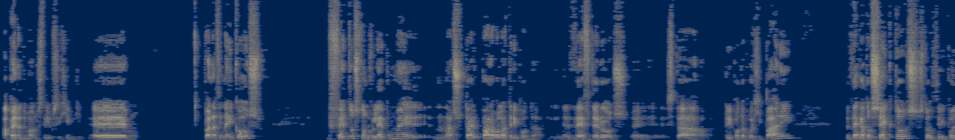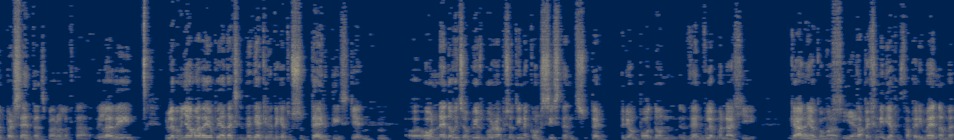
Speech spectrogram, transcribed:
Απέναντι μάλλον στη Λίψη Χίμκι. Ε, Παναθηναϊκός φέτος τον βλέπουμε να σουτάρει πάρα πολλά τρίποντα. Είναι δεύτερος ε, στα τρίποντα που έχει πάρει. 16ο στο 3 point percentage παρόλα αυτά. Δηλαδή, βλέπουμε μια ομάδα η οποία εντάξει, δεν διακρίνεται για τους σουτέρ της και Μμμ. ο- ο Νέντοβιτς, ο οποίος μπορεί να πεις ότι είναι consistent σουτέρ τριών πόντων, δεν βλέπουμε να έχει κάνει Ναι, ακόμα στοιχεία. τα παιχνίδια που θα περιμέναμε.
